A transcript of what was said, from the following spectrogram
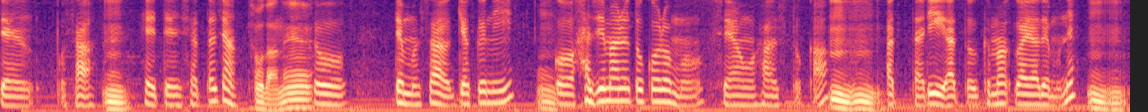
店舗さうん。閉店しちゃったじゃん、そうだね。そう。でもさ逆にうん。こう始まるところもシェアオンハウスとかあったりあと熊谷でもねうんうん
